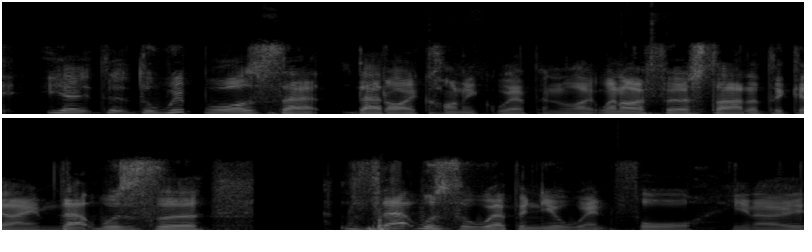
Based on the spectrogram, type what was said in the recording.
yeah, the, the whip was that that iconic weapon. Like when I first started the game, that was the that was the weapon you went for. You know,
